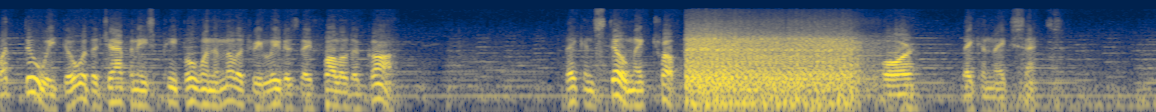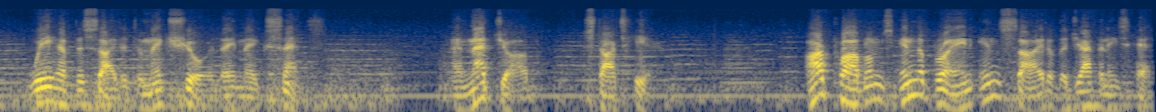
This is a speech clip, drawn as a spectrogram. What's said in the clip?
What do we do with the Japanese people when the military leaders they followed are gone? They can still make trouble. Or they can make sense. We have decided to make sure they make sense. And that job starts here. Our problem's in the brain inside of the Japanese head.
